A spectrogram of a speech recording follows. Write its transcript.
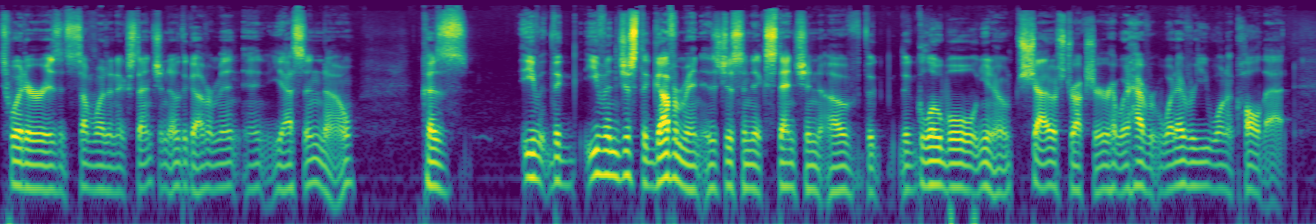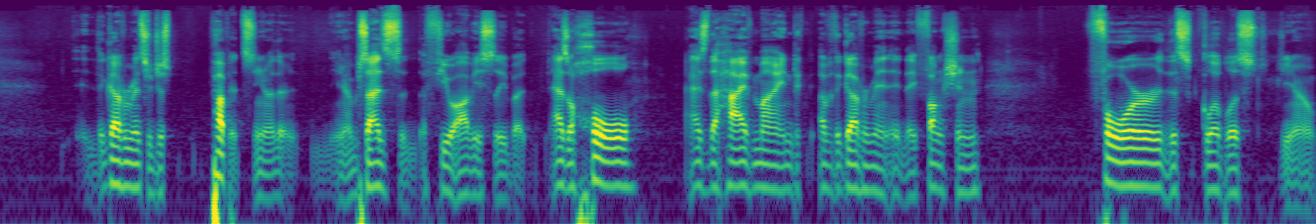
Twitter is somewhat an extension of the government, and yes and no, because even the even just the government is just an extension of the the global you know shadow structure, whatever whatever you want to call that. The governments are just puppets, you know. They're you know besides a few obviously, but as a whole, as the hive mind of the government, they function for this globalist you know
